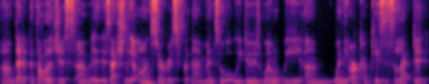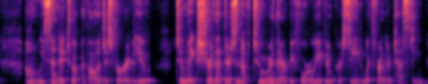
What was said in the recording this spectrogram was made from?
um, that a pathologist um, is actually on service for them. And so what we do is when we um, when the archive case is selected, um, we send it to a pathologist for review to make sure that there's enough tumor there before we even proceed with further testing.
